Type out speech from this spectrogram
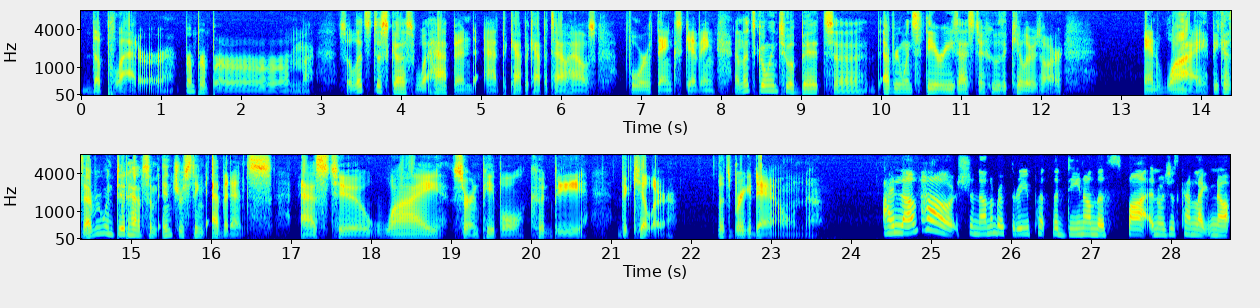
the platter. Brum, brum, brum. So let's discuss what happened at the Kappa Kappa Tau house for Thanksgiving, and let's go into a bit uh, everyone's theories as to who the killers are and why, because everyone did have some interesting evidence as to why certain people could be the killer. Let's break it down. I love how Chanel number three put the dean on the spot and was just kind of like, no,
